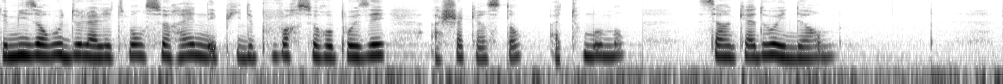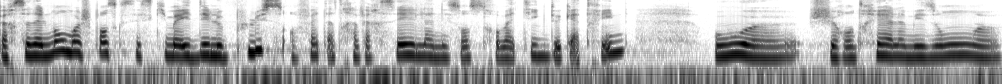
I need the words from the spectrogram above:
de mise en route de l'allaitement sereine et puis de pouvoir se reposer à chaque instant, à tout moment. C'est un cadeau énorme. Personnellement, moi je pense que c'est ce qui m'a aidé le plus en fait à traverser la naissance traumatique de Catherine, où je suis rentrée à la maison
